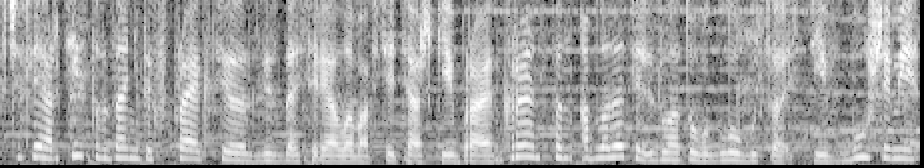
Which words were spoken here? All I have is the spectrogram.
В числе артистов, занятых в проекте звезда сериала «Во все тяжкие» Брайан Крэнстон, обладатель «Золотого глобуса» Стив Бушеми,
